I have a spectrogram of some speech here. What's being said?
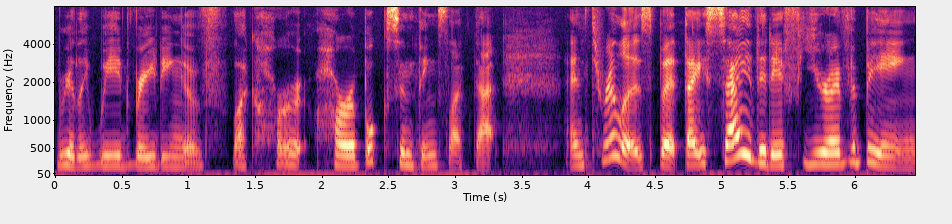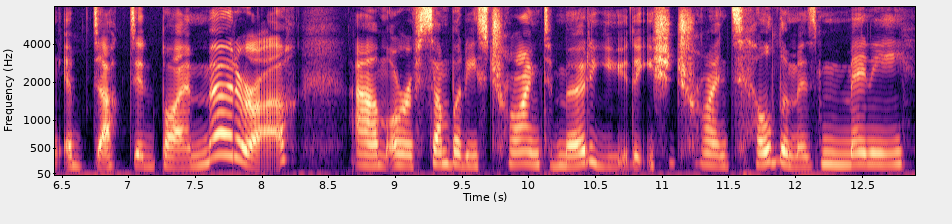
really weird reading of like horror, horror books and things like that and thrillers, but they say that if you're ever being abducted by a murderer, um, or if somebody's trying to murder you, that you should try and tell them as many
